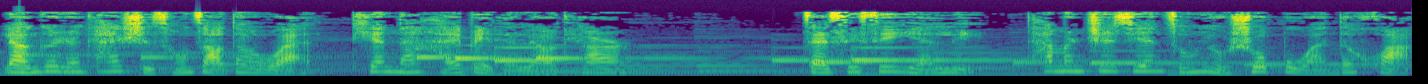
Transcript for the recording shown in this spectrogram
两个人开始从早到晚天南海北的聊天儿，在 C C 眼里，他们之间总有说不完的话，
